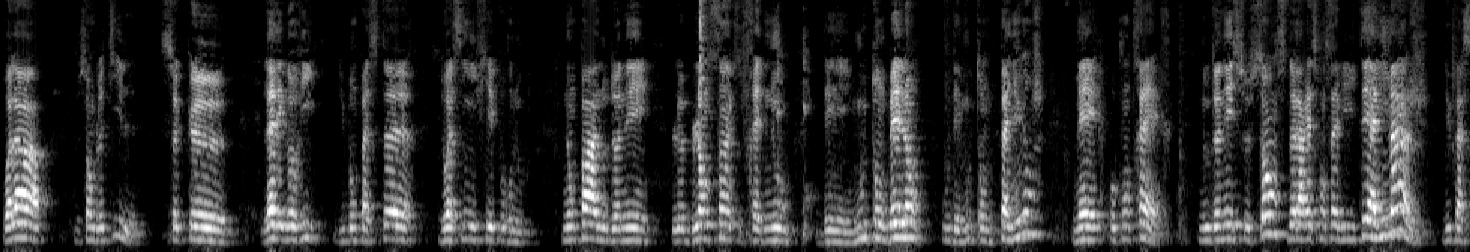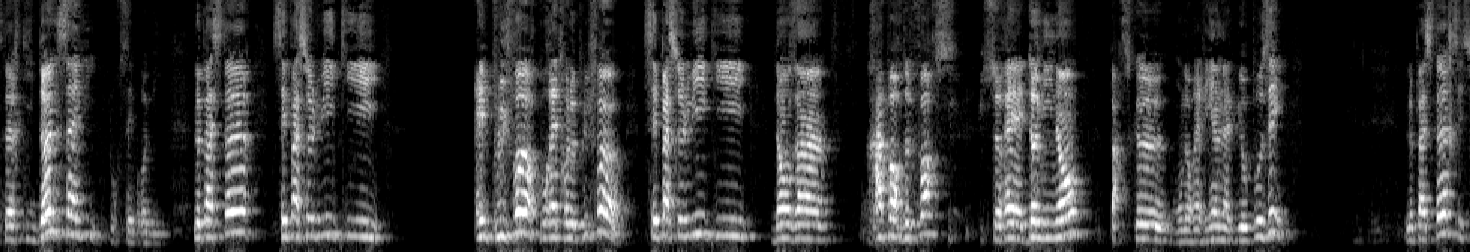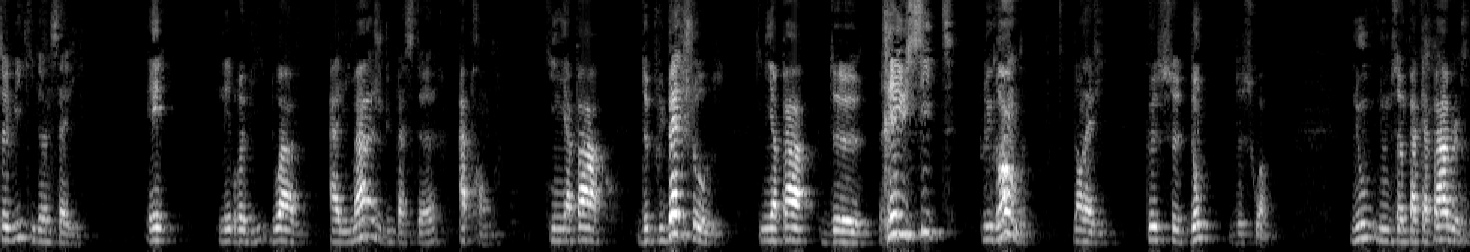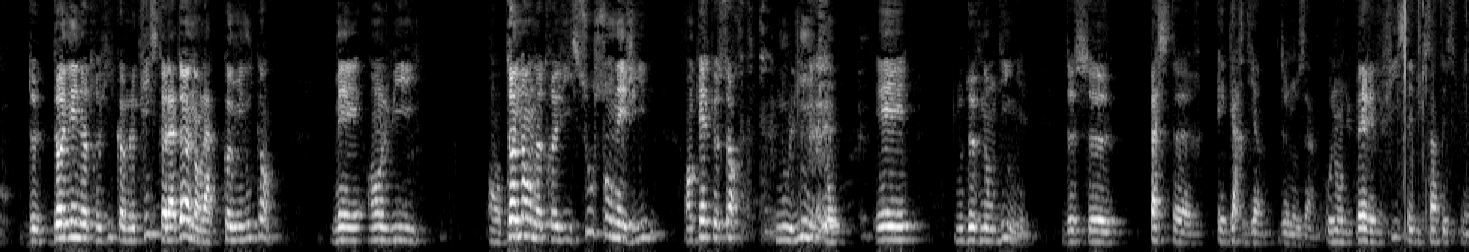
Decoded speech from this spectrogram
Voilà, me semble-t-il, ce que l'allégorie du bon pasteur doit signifier pour nous. Non pas nous donner le blanc-seing qui ferait de nous des moutons bêlants ou des moutons de panurge, mais au contraire, nous donner ce sens de la responsabilité à l'image du pasteur qui donne sa vie pour ses brebis. Le pasteur, c'est pas celui qui est le plus fort pour être le plus fort. C'est pas celui qui, dans un rapport de force, serait dominant parce qu'on n'aurait rien à lui opposer. Le pasteur, c'est celui qui donne sa vie. Et les brebis doivent, à l'image du pasteur, apprendre qu'il n'y a pas de plus belle chose, qu'il n'y a pas de réussite plus grande dans la vie que ce don de soi. Nous, nous ne sommes pas capables de donner notre vie comme le Christ la donne en la communiquant, mais en lui, en donnant notre vie sous son égide, en quelque sorte, nous l'imitons et nous devenons dignes de ce pasteur et gardien de nos âmes. Au nom du Père et du Fils et du Saint-Esprit.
